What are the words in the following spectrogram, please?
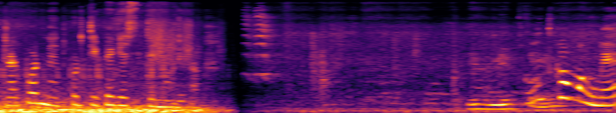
ಬಿಟ್ಟಾಗ ಕೊಟ್ಟು ನೆತ್ಕೊಂಡು ತಿಪ್ಪೆಗೆ ಎಸ್ತೀನಿ ನೋಡಿ ನಿಂತ್ಕೊಂಬಂಗ್ನೆ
